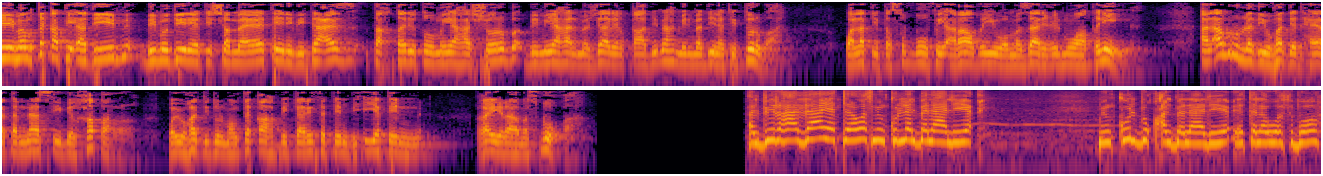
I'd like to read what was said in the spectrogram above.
في منطقة أديم بمديرية الشمايتين بتعز تختلط مياه الشرب بمياه المجاري القادمة من مدينة التربة والتي تصب في أراضي ومزارع المواطنين. الأمر الذي يهدد حياة الناس بالخطر ويهدد المنطقة بكارثة بيئية غير مسبوقة. البير هذا يتلوث من كل البلاليع من كل بقع البلاليع يتلوث به.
